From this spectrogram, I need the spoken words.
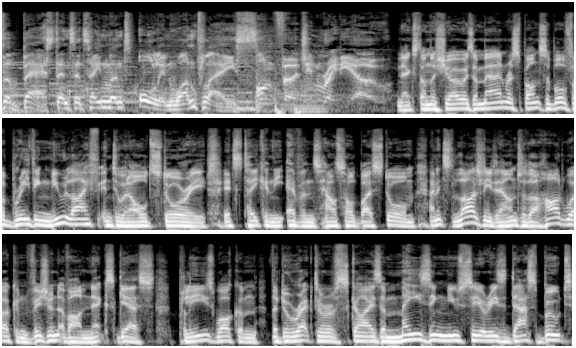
The best entertainment all in one place on Virgin Radio. Next on the show is a man responsible for breathing new life into an old story. It's taken the Evans household by storm, and it's largely down to the hard work and vision of our next guest. Please welcome the director of Sky's amazing new series, Das Boot,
